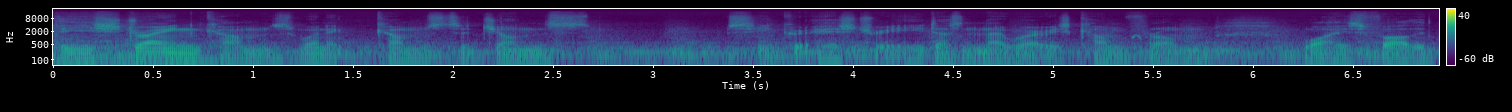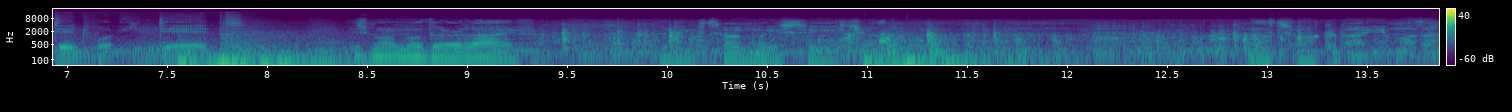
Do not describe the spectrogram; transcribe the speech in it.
The strain comes when it comes to Jon's secret history. He doesn't know where he's come from, why his father did what he did. Is my mother alive? The next time we see each other, we'll talk about your mother.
